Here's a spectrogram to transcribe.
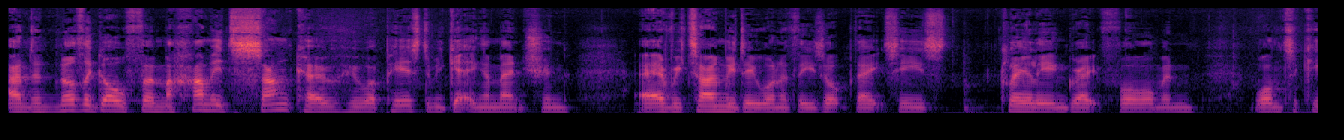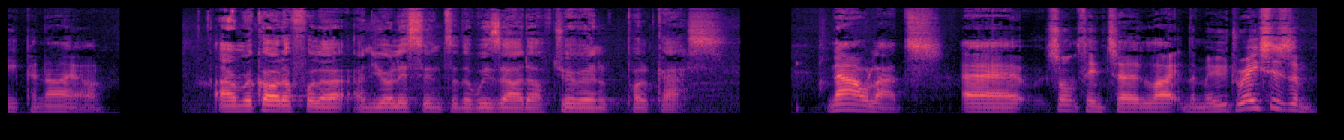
and another goal for Mohamed Sankoh, who appears to be getting a mention every time we do one of these updates. He's clearly in great form and one to keep an eye on. I'm Ricardo Fuller, and you're listening to the Wizard of Drivel podcast. Now, lads, uh, something to lighten the mood racism.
